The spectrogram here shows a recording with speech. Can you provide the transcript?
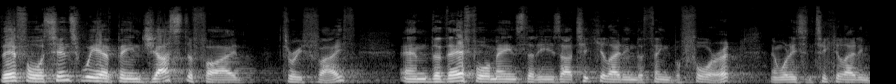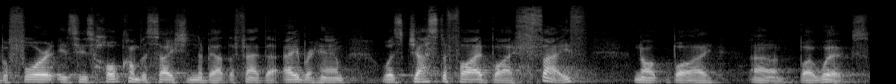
Therefore, since we have been justified through faith, and the therefore means that he is articulating the thing before it. And what he's articulating before it is his whole conversation about the fact that Abraham was justified by faith, not by, uh, by works.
